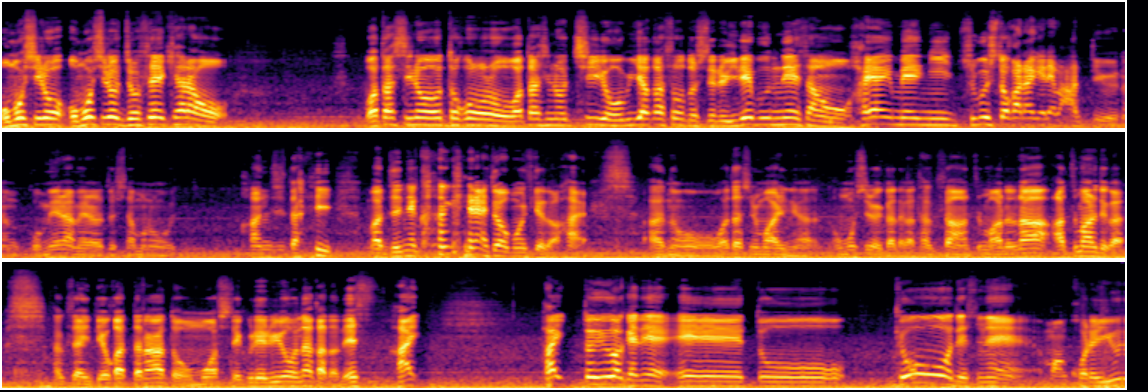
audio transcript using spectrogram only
面白、面白女性キャラを私のところを私の地位を脅かそうとしてるイレブン姉さんを早めに潰しとかなければっていうなんかこうメラメラとしたものを感じたり、まあ、全然関係ないとは思うんですけど、はい。あのー、私の周りには面白い方がたくさん集まるな、集まるというか、たくさんいてよかったなと思わせてくれるような方です。はい。はい。というわけで、えー、っと、今日ですね、まあ、これ言っ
